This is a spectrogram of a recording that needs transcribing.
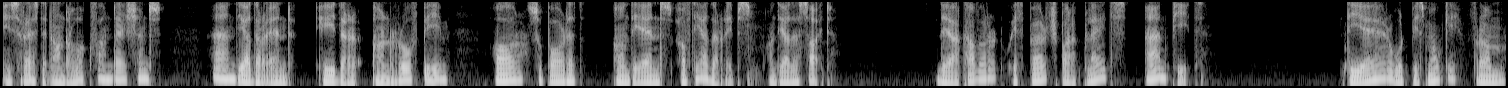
is rested on the log foundations and the other end either on roof beam or supported on the ends of the other ribs on the other side. They are covered with birch bark plates and peat. The air would be smoky from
